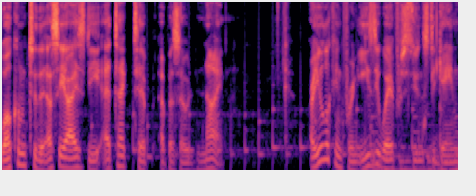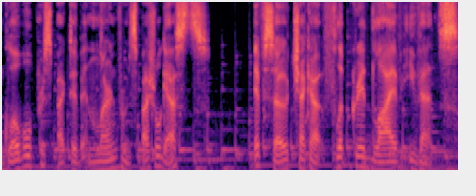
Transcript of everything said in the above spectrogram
Welcome to the SAISD EdTech Tip Episode 9. Are you looking for an easy way for students to gain global perspective and learn from special guests? If so, check out Flipgrid Live Events.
